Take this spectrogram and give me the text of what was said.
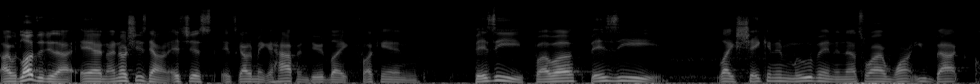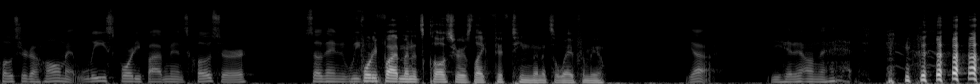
I would love to do that, and I know she's down. It's just it's got to make it happen, dude. Like fucking busy, Bubba, busy, like shaking and moving, and that's why I want you back closer to home, at least 45 minutes closer, so then we can 45 minutes closer is like 15 minutes away from you. Yeah. You hit it on the head.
